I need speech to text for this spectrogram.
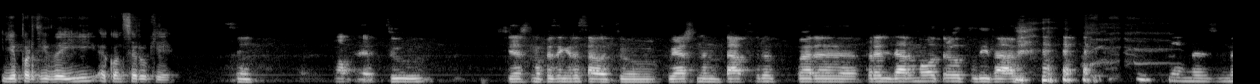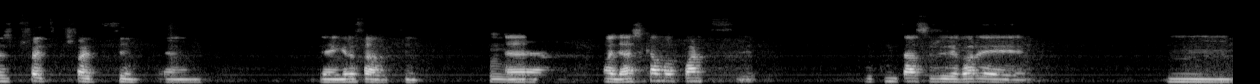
e a partir daí acontecer o quê? Sim. Bom, é, tu fizeste uma coisa engraçada, tu pegaste na metáfora para, para lhe dar uma outra utilidade. sim, mas, mas perfeito, perfeito, sim. Um, é engraçado, sim. Hum. Uh, olha, acho que há uma parte. O que me está a surgir agora é. Hum,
